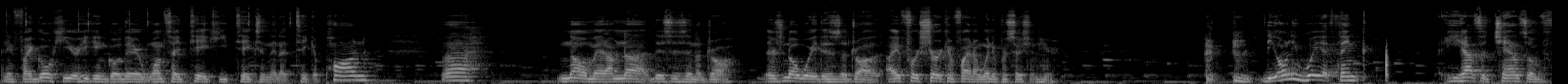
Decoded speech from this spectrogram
And if I go here, he can go there. Once I take, he takes, and then I take a pawn. Uh, no, man, I'm not. This isn't a draw. There's no way this is a draw. I for sure can find a winning position here. the only way I think he has a chance of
